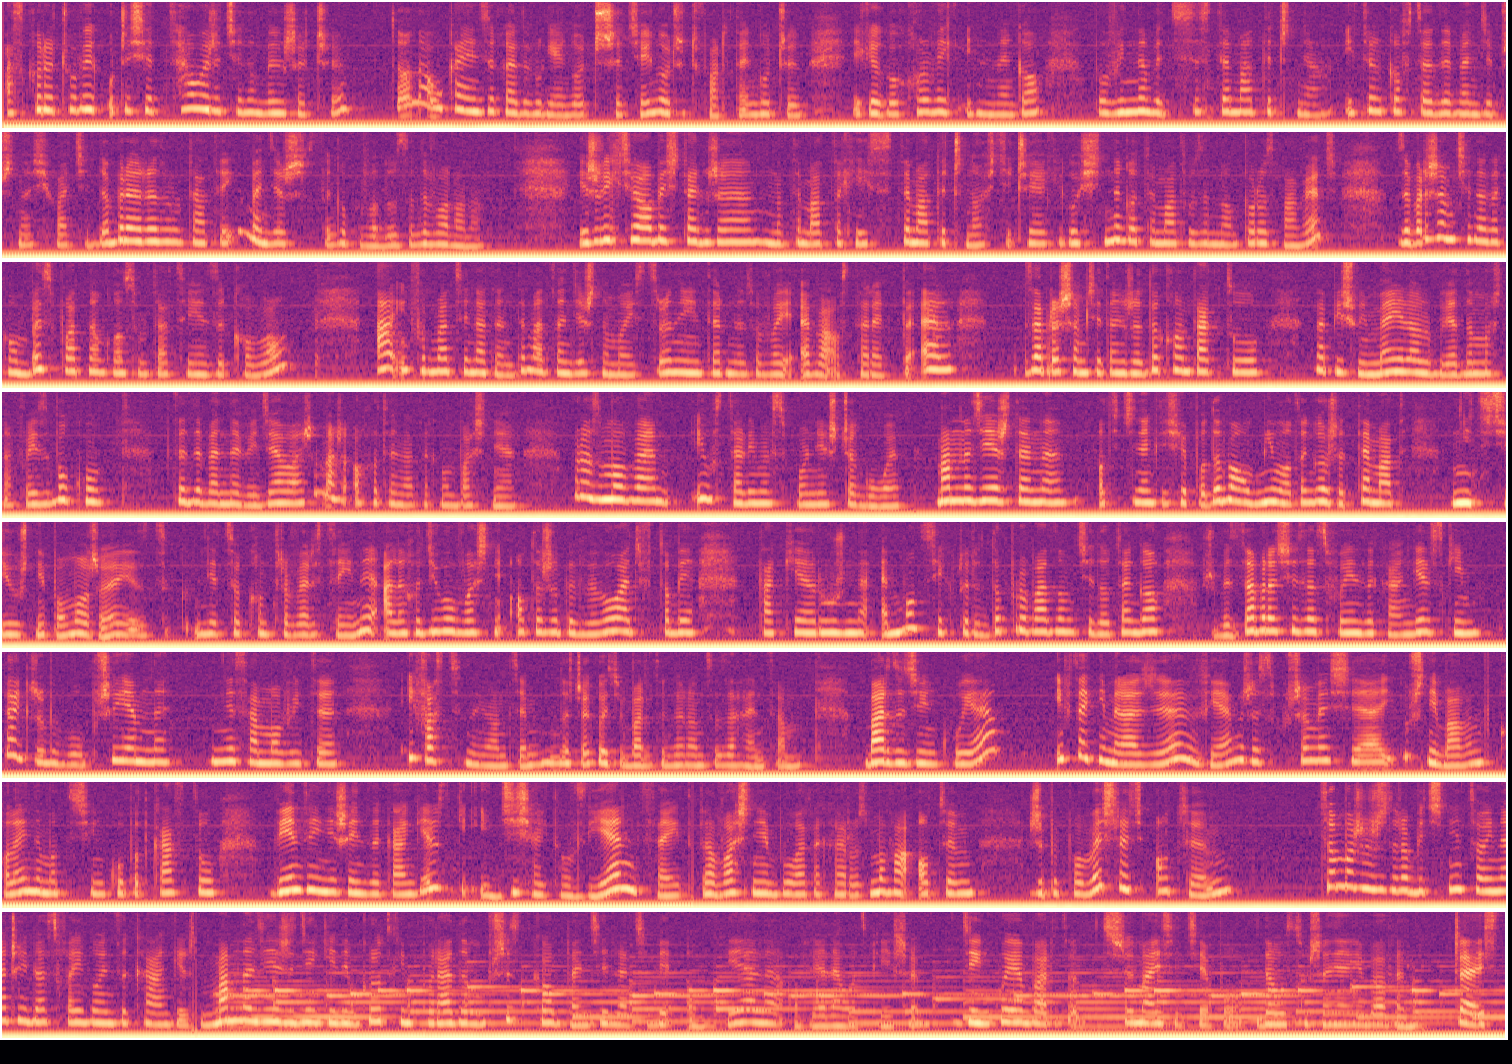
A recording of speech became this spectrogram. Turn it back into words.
A skoro człowiek uczy się całe życie nowych rzeczy, to nauka języka drugiego, trzeciego czy czwartego, czy jakiegokolwiek innego powinna być systematyczna i tylko wtedy będzie przynosiła Ci dobre rezultaty i będziesz z tego powodu zadowolona. Jeżeli chciałabyś także na temat takiej systematyczności czy jakiegoś innego tematu ze mną porozmawiać, zapraszam Cię na taką bezpłatną konsultację językową, a informacje na ten temat znajdziesz na mojej stronie internetowej ewaostarek.pl. Zapraszam Cię także do kontaktu, napisz mi maila lub wiadomość na Facebooku, wtedy będę wiedziała, że masz ochotę na taką właśnie rozmowę i ustalimy wspólnie szczegóły. Mam nadzieję, że ten odcinek Ci się podobał, mimo tego, że temat nic Ci już nie pomoże, jest nieco kontrowersyjny, ale chodziło właśnie o to, żeby wywołać w Tobie takie różne emocje, które doprowadzą Cię do tego, żeby zabrać się za swój język angielski, tak żeby był przyjemny, niesamowity i fascynujący, do czego Cię bardzo gorąco zachęcam. Bardzo dziękuję i w takim razie wiem, że słyszymy się już niebawem w kolejnym odcinku podcastu Więcej niż język angielski i dzisiaj to więcej. To właśnie była taka rozmowa o tym, żeby pomyśleć o tym, co możesz zrobić nieco inaczej dla swojego języka angielskiego. Mam nadzieję, że dzięki tym krótkim poradom wszystko będzie dla Ciebie o wiele, o wiele łatwiejsze. Dziękuję bardzo, trzymaj się ciepło. Do usłyszenia niebawem. Cześć!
